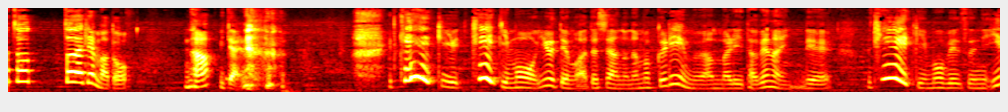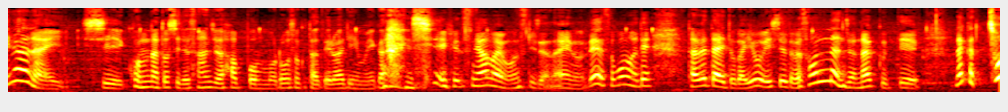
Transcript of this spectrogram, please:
うちょっとだけ待とう。な？みたいな。ケーキケーキも言うても私あの生クリームあんまり食べないんでケーキも別にいらないしこんな年で38本もろうそく立てるわけにもいかないし 別に甘いもん好きじゃないのでそこまで食べたいとか用意してとかそんなんじゃなくてなんかちょ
